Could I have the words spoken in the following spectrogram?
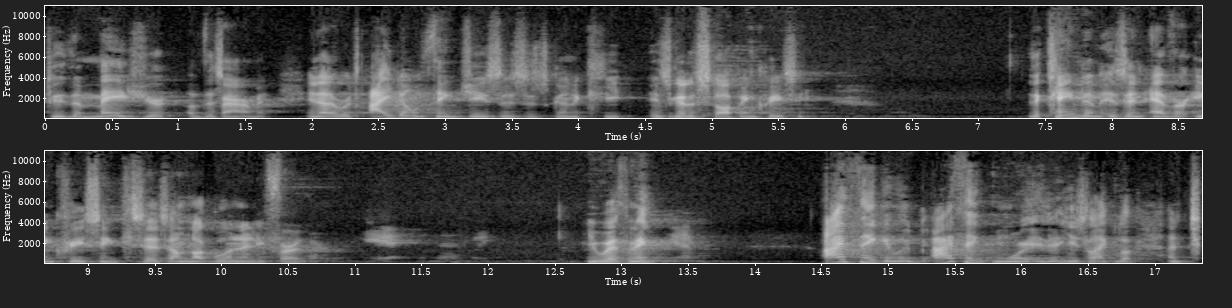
to the measure of the environment. In other words, I don't think Jesus is going to keep is going to stop increasing. The kingdom is an ever increasing. He says, I'm not going any further. You with me? I think it would, I think more, he's like, look, until,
